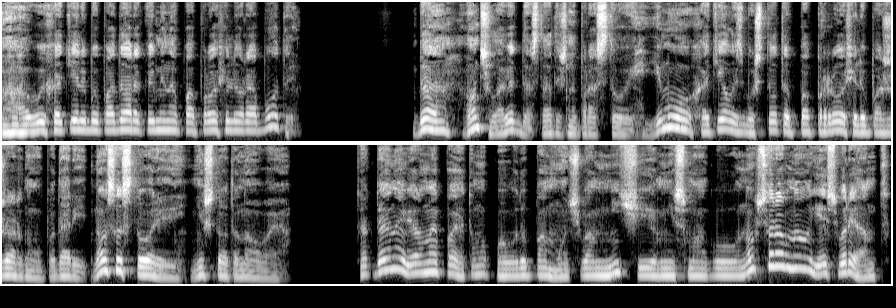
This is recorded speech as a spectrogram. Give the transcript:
«А вы хотели бы подарок именно по профилю работы?» «Да, он человек достаточно простой. Ему хотелось бы что-то по профилю пожарному подарить, но с историей, не что-то новое. Тогда, наверное, по этому поводу помочь вам ничем не смогу, но все равно есть вариант.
